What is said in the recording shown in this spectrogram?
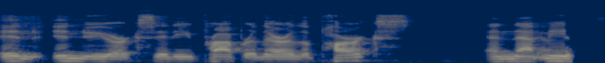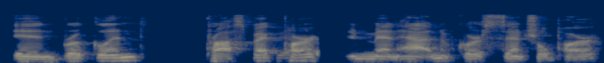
in, in New York City proper. There are the parks and that yeah. means in Brooklyn Prospect yeah. Park in Manhattan, of course, Central Park.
